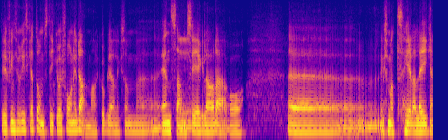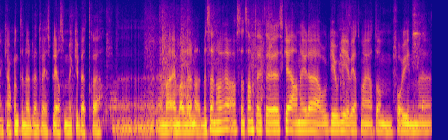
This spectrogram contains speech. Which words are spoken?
Det finns ju risk att de sticker ifrån i Danmark och blir liksom eh, ensamseglare mm. där. Och, eh, liksom att hela ligan kanske inte nödvändigtvis blir så mycket bättre eh, än, än vad den är nu. Men sen, har jag, sen samtidigt, eh, Skjern är ju där och GOG vet man ju att de får in eh,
